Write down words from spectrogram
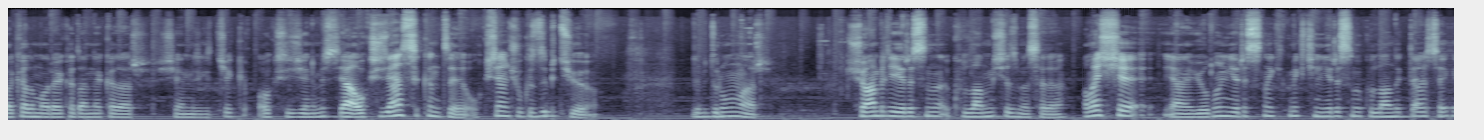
bakalım oraya kadar ne kadar şeyimiz gidecek. Oksijenimiz. Ya oksijen sıkıntı. Oksijen çok hızlı bitiyor. Böyle bir durum var. Şu an bile yarısını kullanmışız mesela. Ama şey yani yolun yarısına gitmek için yarısını kullandık dersek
